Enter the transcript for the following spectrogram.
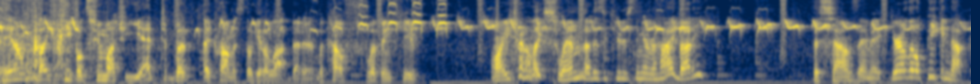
They don't like people too much yet, but I promise they'll get a lot better. Look how flipping cute. Oh, are you trying to like swim? That is the cutest thing ever. Hi, buddy. The sounds they make. You're a little Pekin duck.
